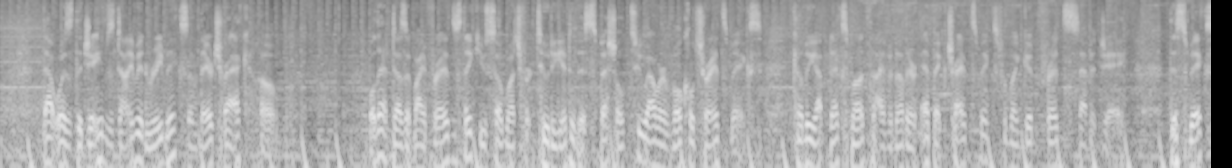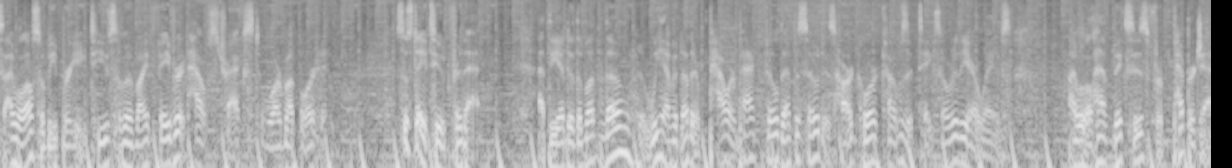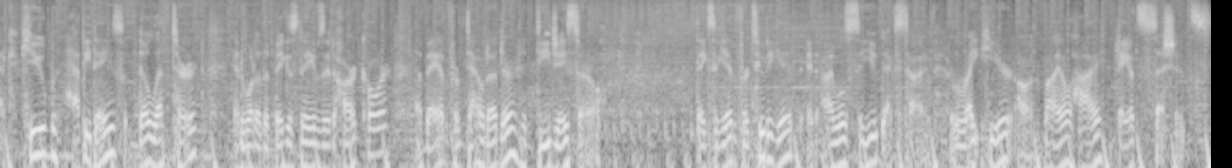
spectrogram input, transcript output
That was the James Diamond remix of their track Home. Well, that does it, my friends. Thank you so much for tuning into this special two hour vocal trance mix. Coming up next month, I have another epic trance mix from my good friend 7J. This mix, I will also be bringing to you some of my favorite house tracks to warm up or him. So stay tuned for that. At the end of the month, though, we have another power pack filled episode as hardcore comes and takes over the airwaves. I will have mixes from Pepperjack, Cube, Happy Days, No Left Turn, and one of the biggest names in hardcore, a man from Down Under, DJ Searle. Thanks again for tuning in, and I will see you next time, right here on Mile High Dance Sessions.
